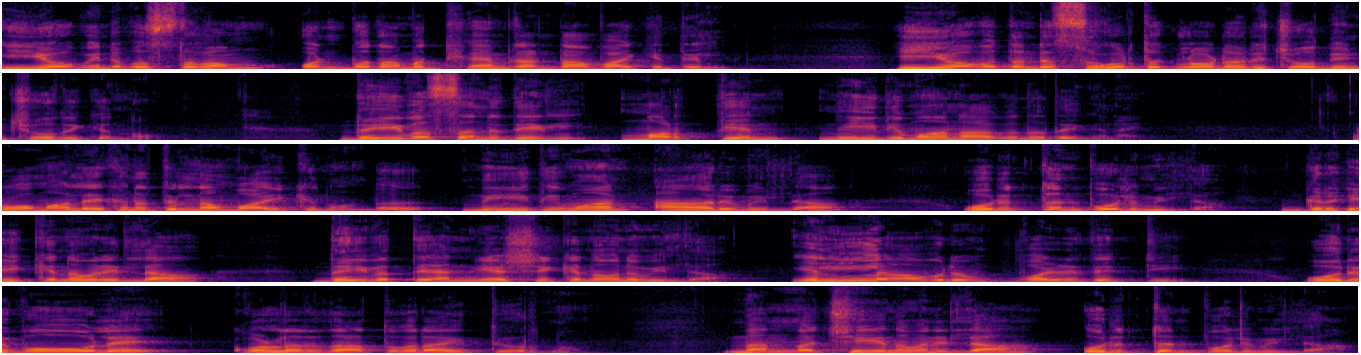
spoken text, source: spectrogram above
ഇയോബിന്റെ പുസ്തകം ഒൻപതാം അധ്യായം രണ്ടാം വാക്യത്തിൽ ഇയോബ് തന്റെ സുഹൃത്തുക്കളോട് ഒരു ചോദ്യം ചോദിക്കുന്നു. ദൈവസന്നിധിയിൽ മർത്യൻ നീതിമാനാകുന്നത് എങ്ങനെ? റോമാലേഖനത്തിൽ നാം വായിക്കുന്നുണ്ട് നീതിമാൻ ആരുമില്ല ഒരുത്തൻ പോലുമില്ല ഗ്രഹിക്കുന്നവനില്ല ദൈവത്തെ അന്വേഷിക്കുന്നവനുമില്ല എല്ലാവരും വഴിതെറ്റി ഒരുപോലെ കൊള്ളരുതാത്തവരായി തീർന്നു. നന്മ ചെയ്യുന്നവനില്ല ഒരുത്തൻ പോലുമില്ല.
